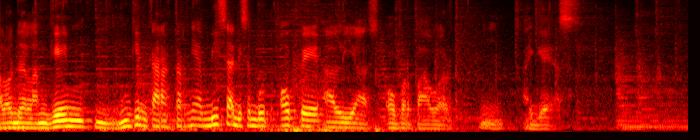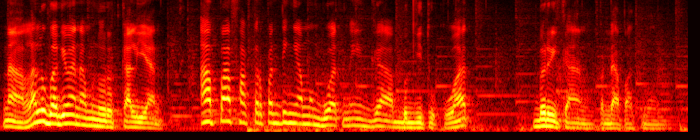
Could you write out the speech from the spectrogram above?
Kalau dalam game, hmm, mungkin karakternya bisa disebut OP alias overpowered. Hmm, I guess. Nah, lalu bagaimana menurut kalian? Apa faktor penting yang membuat Mega begitu kuat? Berikan pendapatmu.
